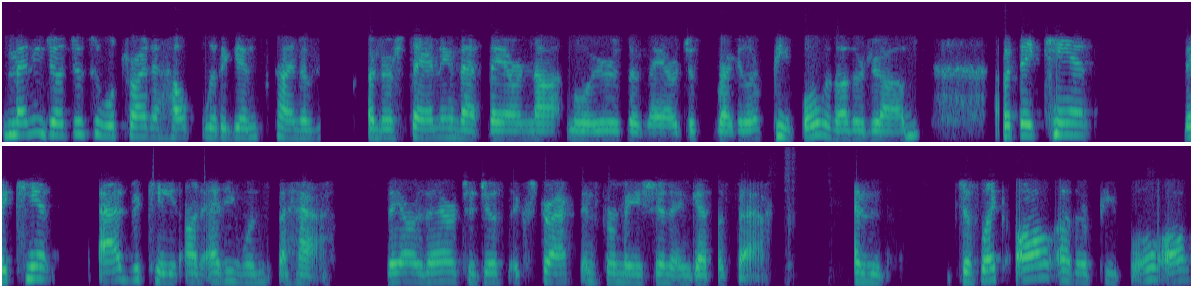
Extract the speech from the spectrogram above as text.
many judges who will try to help litigants kind of understanding that they are not lawyers and they are just regular people with other jobs, but they can't they can't advocate on anyone's behalf. They are there to just extract information and get the facts. And just like all other people, all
